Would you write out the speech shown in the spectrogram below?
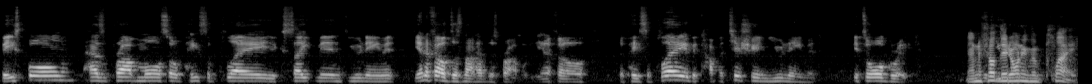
baseball has a problem also. Pace of play, excitement, you name it. The NFL does not have this problem. The NFL, the pace of play, the competition, you name it. It's all great. NFL, they don't even play.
